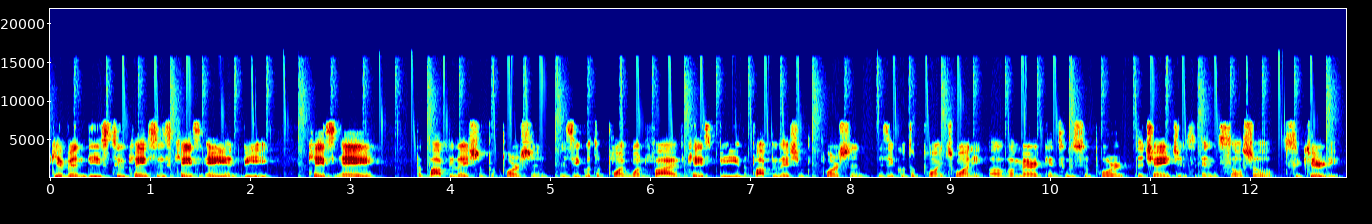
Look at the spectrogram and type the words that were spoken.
Given these two cases, case A and B. Case A, the population proportion is equal to 0.15. Case B, the population proportion is equal to 0.20 of Americans who support the changes in Social Security.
